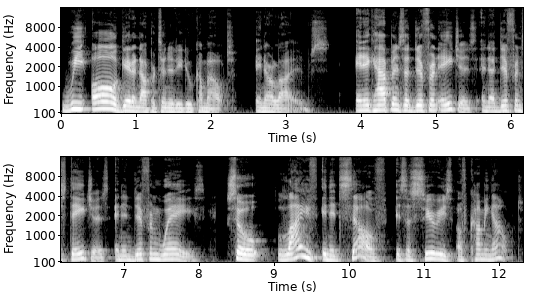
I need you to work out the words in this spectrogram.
we all get an opportunity to come out in our lives. And it happens at different ages and at different stages and in different ways. So, life in itself is a series of coming out.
